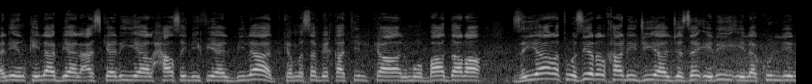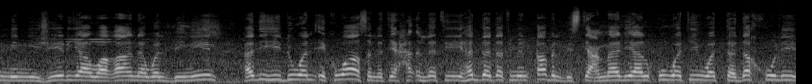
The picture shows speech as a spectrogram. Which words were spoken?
الانقلاب العسكري الحاصل في البلاد. كما سبق تلك المبادرة زيارة وزير الخارجية الجزائري إلى كل من نيجيريا وغانا والبنين. هذه دول إكواس التي التي هددت من قبل باستعمال القوة والتدخل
